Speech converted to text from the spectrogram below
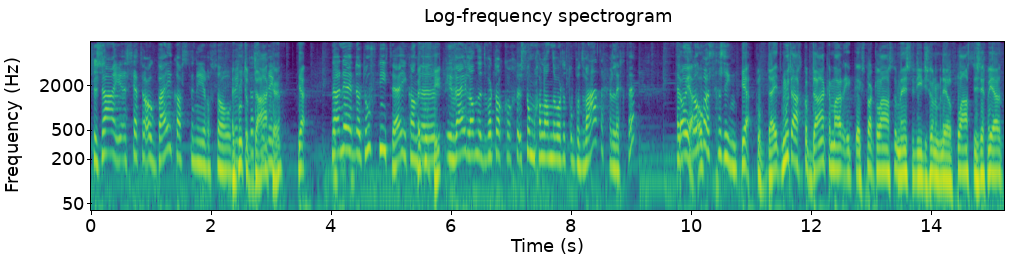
te zaaien... en zet er ook bijenkasten neer of zo. Het weet moet je, op daken. Ja. Nou, nee, dat hoeft niet. Hè. Je kan, eh. In weilanden, het wordt ook, sommige landen wordt het op het water gelegd. Hè? Heb Oh je ja, ook ook- wel eens gezien? Ja, klopt. Nee, het moet eigenlijk op daken, maar ik, ik sprak laatst met mensen die die zonnepanelen plaatsen. Die zeggen, ja, dat,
